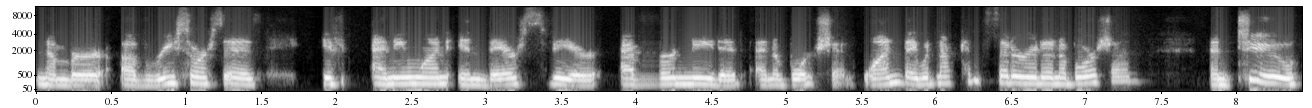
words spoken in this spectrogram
number of resources. If anyone in their sphere ever needed an abortion, one, they would not consider it an abortion. And two,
